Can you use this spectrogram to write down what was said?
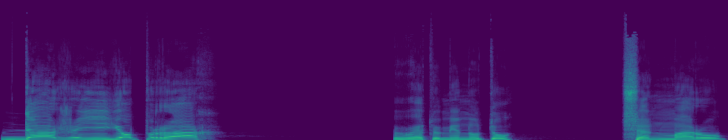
даже ее прах. В эту минуту Санмару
